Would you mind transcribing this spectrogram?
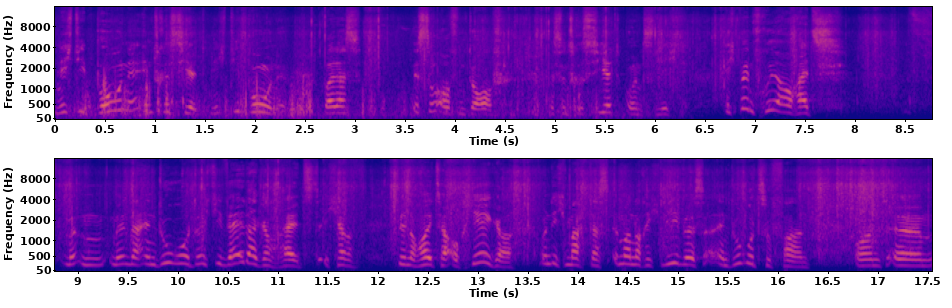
nicht die Bohne interessiert. Nicht die Bohne. Weil das ist so auf dem Dorf. Das interessiert uns nicht. Ich bin früher auch als mit, mit einer Enduro durch die Wälder geheizt. Ich hab, bin heute auch Jäger und ich mache das immer noch. Ich liebe es, Enduro zu fahren. Und ähm,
